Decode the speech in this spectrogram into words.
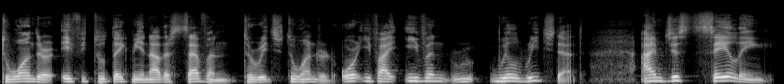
to wonder if it would take me another seven to reach 200 or if I even will reach that. I'm just sailing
